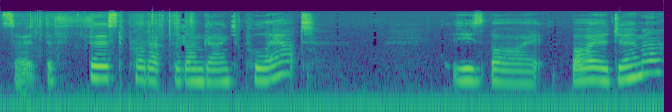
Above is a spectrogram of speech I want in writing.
So the first product that I'm going to pull out is by Bioderma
